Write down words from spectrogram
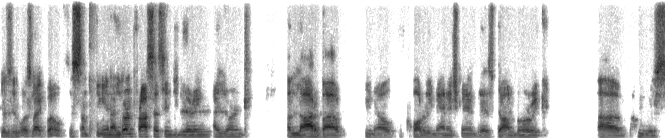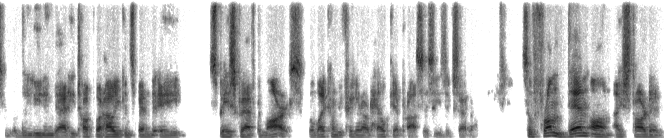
because it was like, well, there's something. And I learned process engineering. I learned a lot about you know, quality management. There's Don Berwick, uh, who was leading that. He talked about how you can spend a spacecraft to Mars, but why can't we figure out healthcare processes, etc. So from then on, I started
